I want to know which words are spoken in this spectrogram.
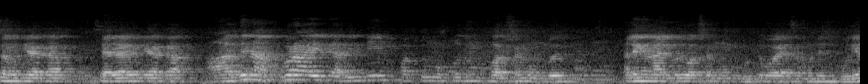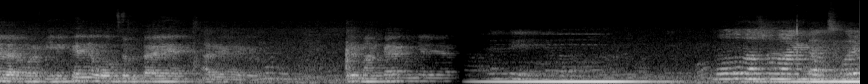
സമിതിയാക്കാം ശേഖരിക്കാക്കാം അതിനപ്പുറമായിട്ട് അതിന്റെയും പത്തും മുപ്പതും വർഷം മുമ്പ് അല്ലെങ്കിൽ നാൽപ്പത് വർഷം മുമ്പ് വിട്ടുപോയതിനെ സംബന്ധിച്ച് പുതിയ തലമുറയ്ക്ക് എനിക്ക് തന്നെ ഓർത്തെടുത്താലേ അറിയാൻ കഴിയുള്ളൂ ഒരു മങ്കര കുഞ്ഞലിനെ മൂന്ന് വർഷമായിട്ട് ഒരു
